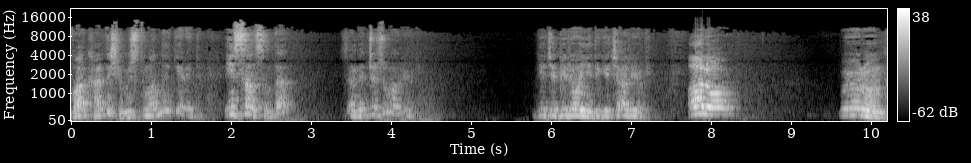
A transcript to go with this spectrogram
var kardeşim Müslümanlığı gereğidir. İnsansın da senden çözüm arıyor. Gece 1.17 geçe arıyor. Alo. Buyurun.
